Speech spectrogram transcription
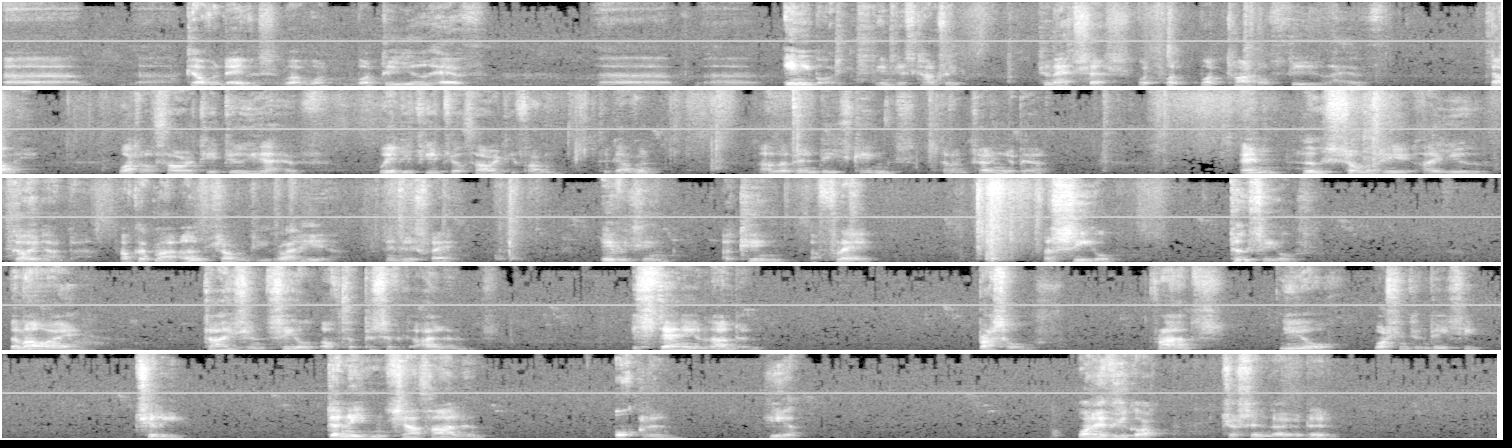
Uh, uh, Kelvin Davis, what, what, what do you have? Uh, uh, anybody in this country to match this? What, what, what titles do you have? Tell me, what authority do you have? Where did you get your authority from to govern, other than these kings that I'm telling you about? And whose sovereignty are you going under? I've got my own sovereignty right here in this flag. Everything, a king, a flag, a seal, two seals, the Maui Tahitian seal of the Pacific Islands is standing in London, Brussels, France, New York, Washington DC, Chile, Dunedin, South Island, Auckland, here. What have you got, Jacinda Ardern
